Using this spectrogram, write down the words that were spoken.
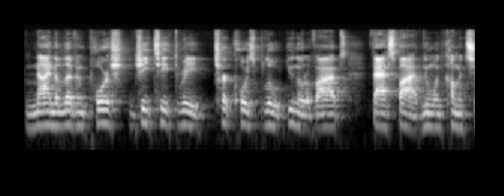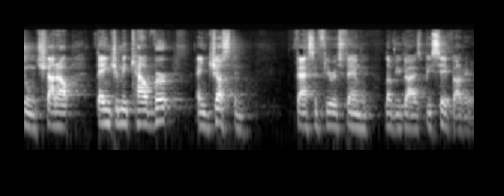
911 Porsche GT3, turquoise blue. You know the vibes. Fast 5, new one coming soon. Shout out Benjamin Calvert and Justin. Fast and Furious family. Love you guys. Be safe out here.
